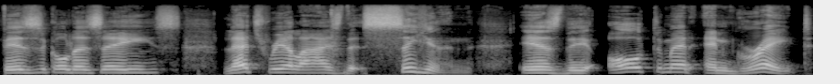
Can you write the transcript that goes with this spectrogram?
physical disease, let's realize that sin is the ultimate and great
